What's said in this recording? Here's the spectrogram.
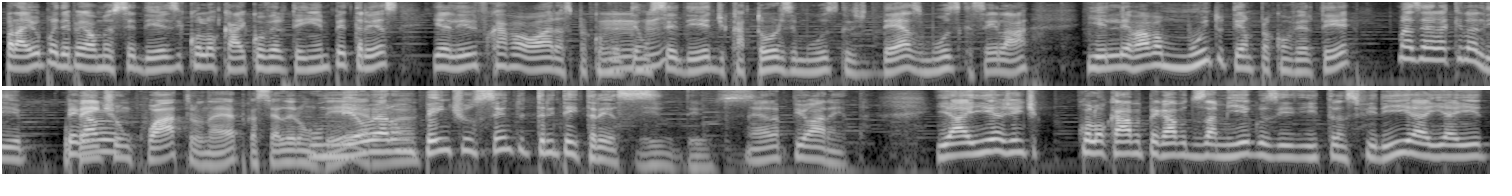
pra eu poder pegar os meus CDs e colocar e converter em MP3. E ali ele ficava horas pra converter Uhum. um CD de 14 músicas, de 10 músicas, sei lá. E ele levava muito tempo pra converter, mas era aquilo ali. O Pentium 4 na época, Celeron o D. meu era um Pentium 133. Meu Deus. Era pior ainda. E aí a gente colocava, pegava dos amigos e, e transferia, e aí,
